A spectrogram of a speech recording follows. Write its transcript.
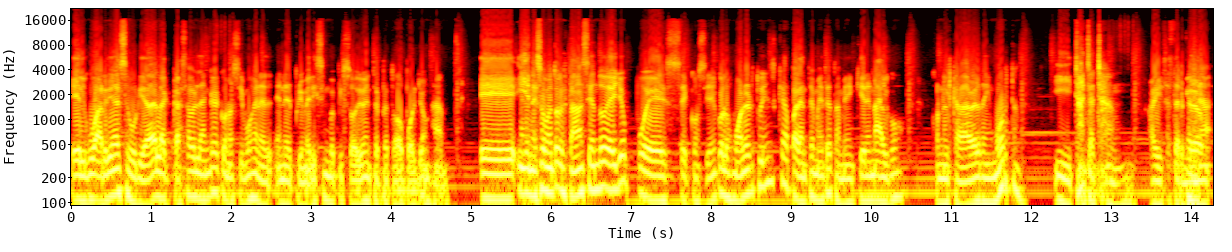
el guardia de seguridad de la Casa Blanca que conocimos en el, en el primerísimo episodio interpretado por John Hamm. Eh, y en ese momento que están haciendo ello, pues se consiguen con los Moller Twins que aparentemente también quieren algo con el cadáver de Immortan. Y chan, chan, chan, ahí se termina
